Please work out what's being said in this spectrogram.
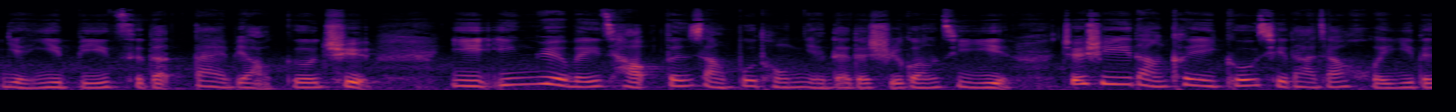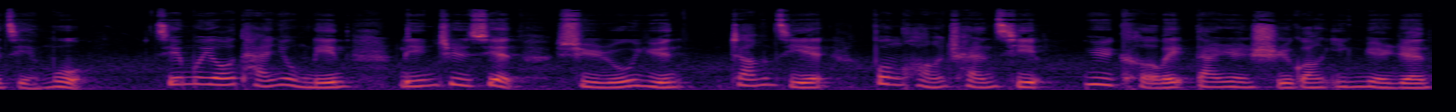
演绎彼此的代表歌曲，以音乐为桥，分享不同年代的时光记忆。这是一档可以勾起大家回忆的节目。节目由谭咏麟、林志炫、许茹芸、张杰、凤凰传奇、郁可唯担任时光音乐人，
